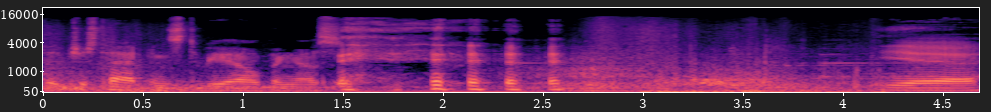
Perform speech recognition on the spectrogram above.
that just happens to be helping us. yeah.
